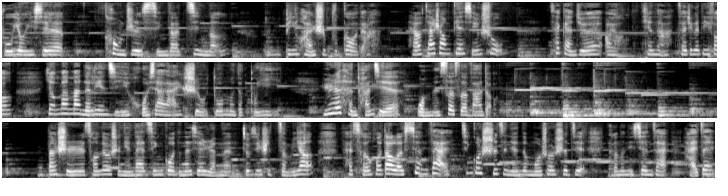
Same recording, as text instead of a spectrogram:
不用一些控制型的技能。冰环是不够的，还要加上变形术，才感觉，哎呦，天哪！在这个地方，要慢慢的练级活下来是有多么的不易。鱼人很团结，我们瑟瑟发抖。当时从六十年代经过的那些人们，究竟是怎么样才存活到了现在？经过十几年的魔兽世界，可能你现在还在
